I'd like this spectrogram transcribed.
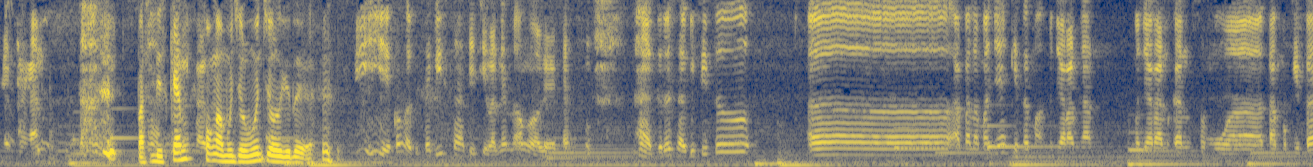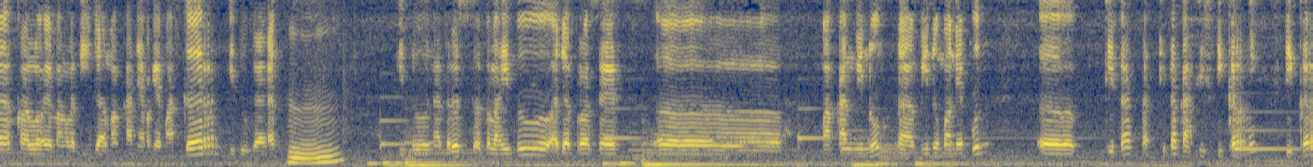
Ya kan? Pas di scan, kok nggak muncul-muncul gitu ya? iya kok nggak bisa bisa cicilannya nongol ya kan nah terus habis itu eh apa namanya kita menyarankan menyarankan semua tamu kita kalau emang lagi nggak makan ya pakai masker gitu kan Hmm. gitu nah terus setelah itu ada proses eh, makan minum nah minumannya pun eh, kita kita kasih stiker nih stiker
